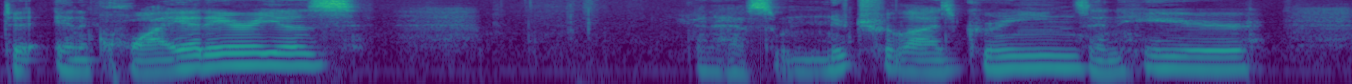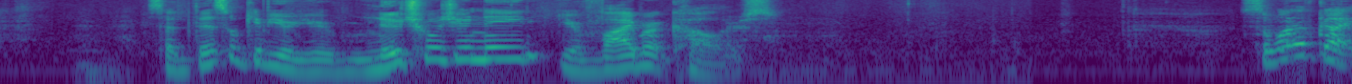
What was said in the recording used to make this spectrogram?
to in quiet areas. You're going to have some neutralized greens in here. So this will give you your neutrals you need, your vibrant colors. So what I've got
